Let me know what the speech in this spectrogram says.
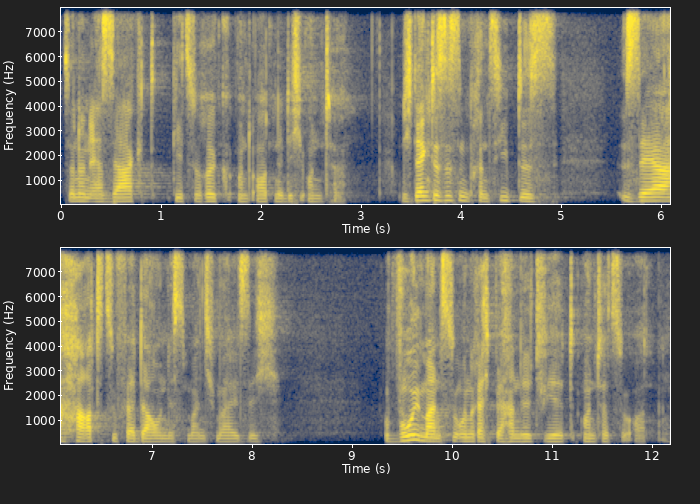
Sondern er sagt, geh zurück und ordne dich unter. Und ich denke, das ist ein Prinzip, das sehr hart zu verdauen ist manchmal, sich, obwohl man zu Unrecht behandelt wird, unterzuordnen.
